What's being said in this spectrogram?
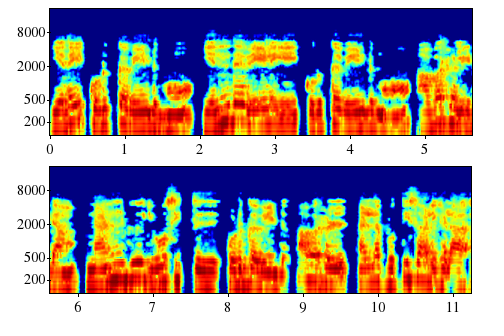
எதை கொடுக்க வேண்டுமோ எந்த வேலையை கொடுக்க வேண்டுமோ அவர்களிடம் நன்கு யோசித்து கொடுக்க வேண்டும். அவர்கள் நல்ல புத்திசாலிகளாக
